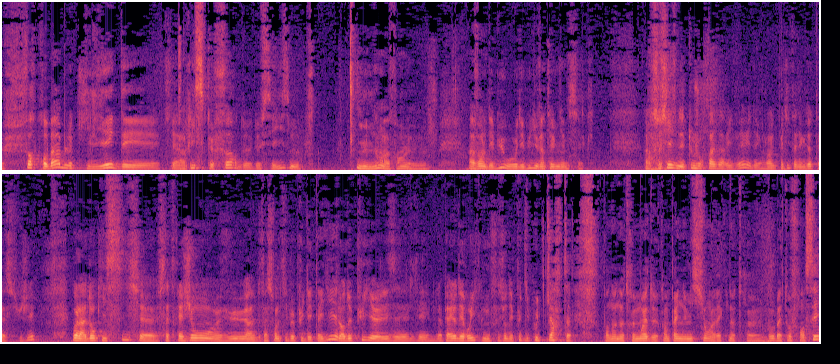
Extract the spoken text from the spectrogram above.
fort probable qu'il y ait un risque fort de séisme imminent avant le, avant le début ou au début du XXIe siècle. Alors ceci n'est toujours pas arrivé, et d'ailleurs une petite anecdote à ce sujet. Voilà, donc ici, euh, cette région euh, vue euh, de façon un petit peu plus détaillée. Alors depuis la période héroïque où nous faisions des petits bouts de cartes pendant notre mois de campagne de mission avec notre beau bateau français,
